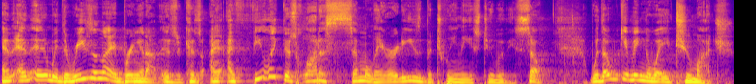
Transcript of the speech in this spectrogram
And and anyway, the reason that I bring it up is because I, I feel like there's a lot of similarities between these two movies. So, without giving away too much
